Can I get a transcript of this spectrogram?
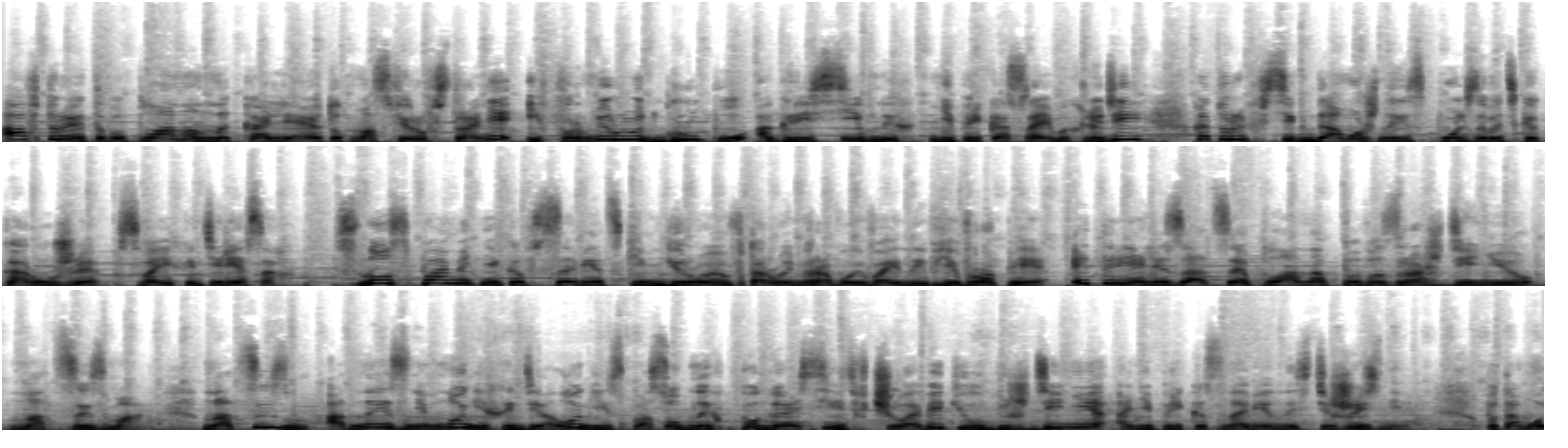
Авторы этого плана накаляют атмосферу в стране и формируют группу агрессивных, неприкасаемых людей, которых всегда можно использовать как оружие в своих интересах. Снос памятников советским героям Второй мировой войны в Европе – это реализация плана по возрождению нацизма. Нацизм – одна из немногих идеологий, способных погасить в человеке убеждение о неприкосновенности жизни. Потому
